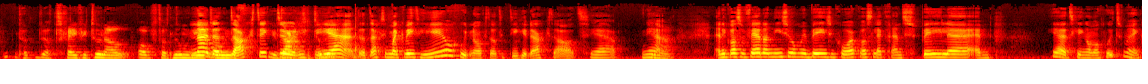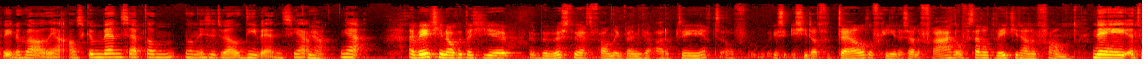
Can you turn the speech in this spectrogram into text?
dat, dat schreef je toen al op, dat noemde je nou, toen? Nou, dat dacht ik toen. toen. Ja, dat dacht ik. Maar ik weet heel goed nog dat ik die gedachte had. Ja. ja. ja. En ik was er verder niet zo mee bezig hoor. Ik was lekker aan het spelen. En ja, het ging allemaal goed. Maar ik weet nog wel, ja, als ik een wens heb, dan, dan is het wel die wens. Ja. ja. ja. En weet je nog dat je je bewust werd van ik ben geadopteerd? Of is, is je dat verteld? Of ging je er zelf vragen over stellen? Wat weet je daar nog van? Nee, het,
